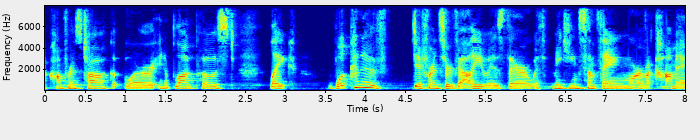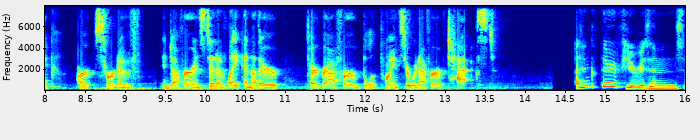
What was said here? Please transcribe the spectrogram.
a conference talk or in a blog post? Like, what kind of difference or value is there with making something more of a comic art sort of endeavor instead of like another paragraph or bullet points or whatever of text? I think there are a few reasons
